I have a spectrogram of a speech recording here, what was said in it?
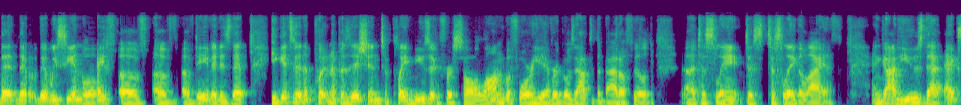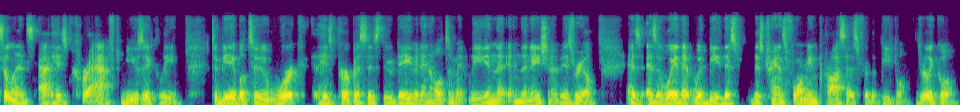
that that, that we see in the life of, of of David is that he gets in a, put in a position to play music for Saul long before he ever goes out to the battlefield uh, to slay to, to slay Goliath. And God used that excellence at his craft musically to be able to work his purposes through David and ultimately in the in the nation of Israel as, as a way that would be this this transforming process for the people. It's really cool.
